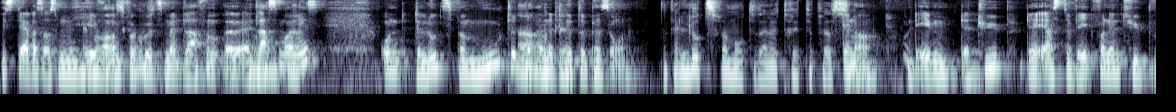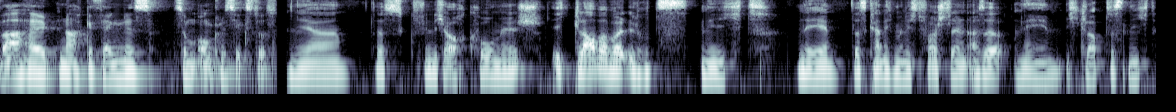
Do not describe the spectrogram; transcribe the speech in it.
ist der, was aus dem Häfen vor kurzem entlassen, äh, entlassen worden ja. ist. Und der Lutz vermutet ah, noch eine okay. dritte Person. Der Lutz vermutet eine dritte Person. Genau. Und eben der Typ, der erste Weg von dem Typ war halt nach Gefängnis zum Onkel Sixtus. Ja, das finde ich auch komisch. Ich glaube aber Lutz nicht. Nee, das kann ich mir nicht vorstellen. Also, nee, ich glaube das nicht.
